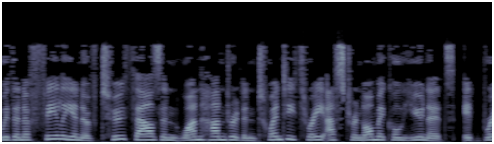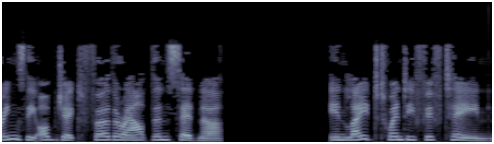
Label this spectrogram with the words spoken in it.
With an aphelion of 2123 astronomical units, it brings the object further out than Sedna. In late 2015,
